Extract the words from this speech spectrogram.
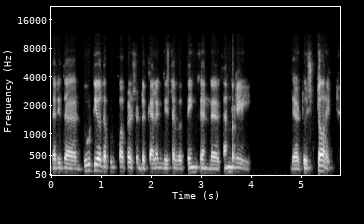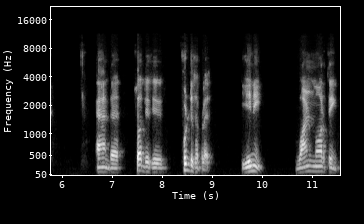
that is the duty of the food corporation to collect these type of things and uh, centrally they have to store it. And uh, so this is food supply. Ini, one more thing.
